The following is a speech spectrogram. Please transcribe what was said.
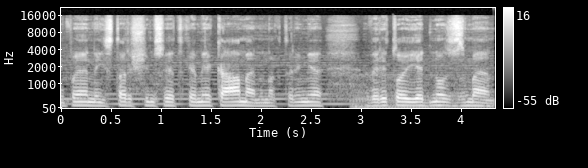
Úplně nejstarším svědkem je kámen, na kterým je vyryto jedno z men.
